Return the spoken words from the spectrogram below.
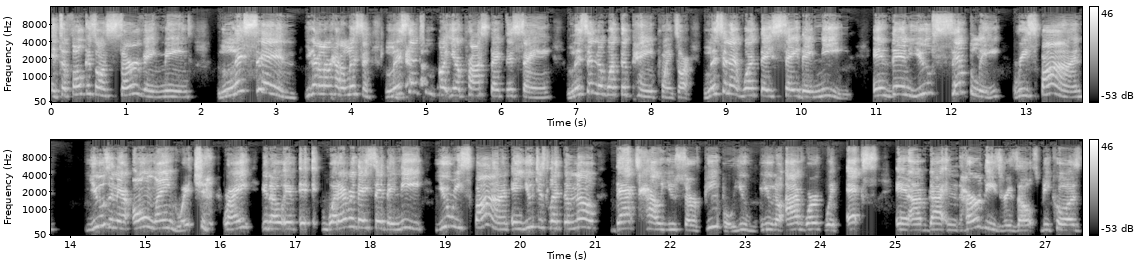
and to focus on serving means listen. You got to learn how to listen. Listen to what your prospect is saying. Listen to what the pain points are. Listen at what they say they need. And then you simply respond using their own language, right? You know, if, if whatever they said they need, you respond and you just let them know that's how you serve people. You you know, I've worked with X and I've gotten her these results because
